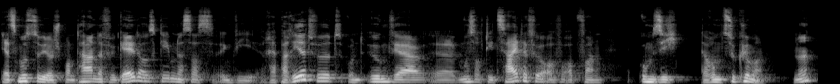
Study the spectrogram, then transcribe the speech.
jetzt musst du wieder spontan dafür Geld ausgeben, dass das irgendwie repariert wird und irgendwer äh, muss auch die Zeit dafür aufopfern, um sich darum zu kümmern. Ne?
